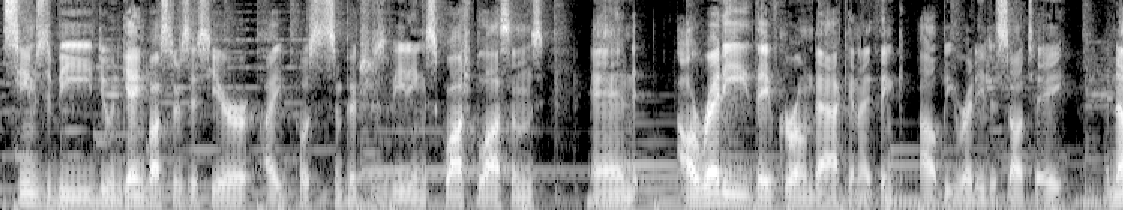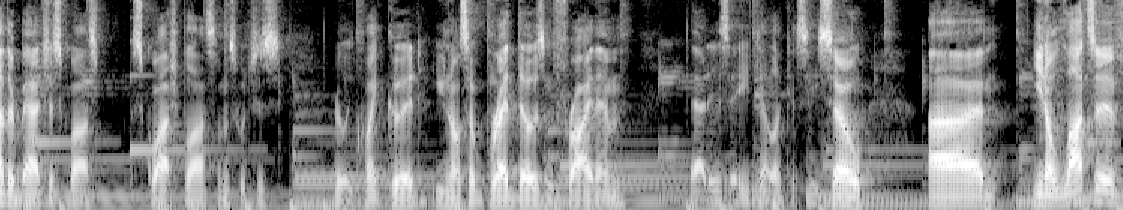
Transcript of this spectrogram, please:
seems to be doing gangbusters this year. I posted some pictures of eating squash blossoms, and already they've grown back, and I think I'll be ready to saute another batch of squash squash blossoms, which is really quite good. You can also bread those and fry them. That is a delicacy. So, uh, you know, lots of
